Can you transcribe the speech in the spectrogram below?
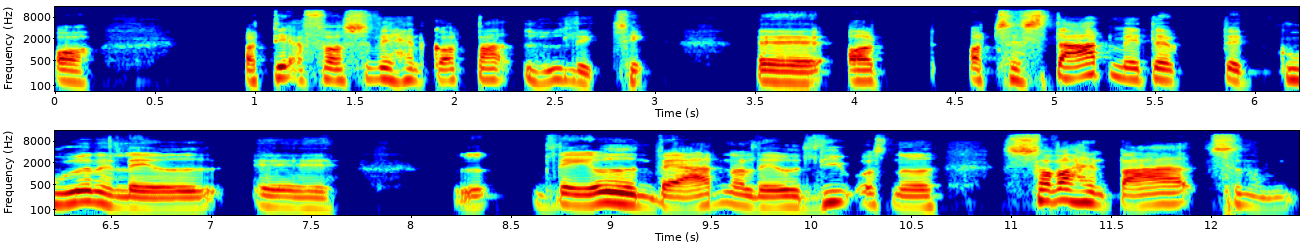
Og, og derfor så vil han godt bare ødelægge ting. Øh, og, og til start med, da, da guderne lavede, øh, lavede en verden og lavede liv og sådan noget, så var han bare sådan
